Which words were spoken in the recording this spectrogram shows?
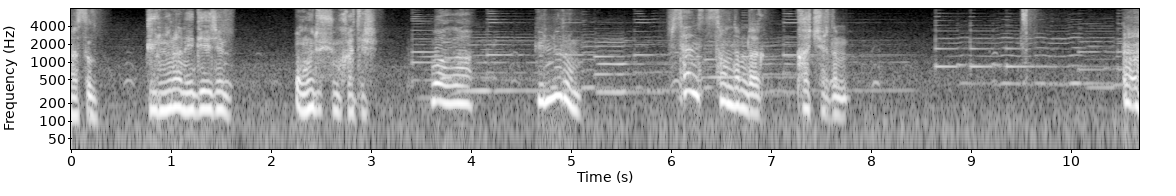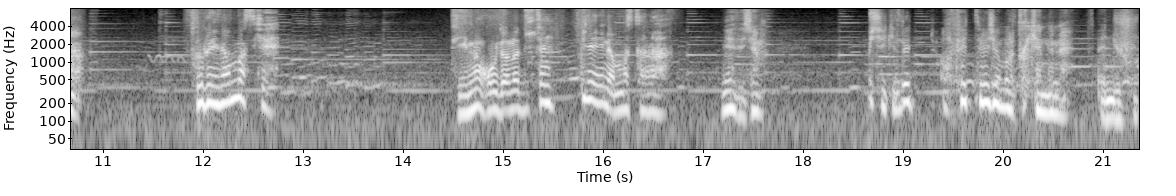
Nasıl Gülnur'a ne diyeceğim onu düşün Kadir. Vallahi Gülnur'um sen sandım da kaçırdım. Tövbe inanmaz ki. Yemin koyduğuna düşsen bile inanmaz sana. Ne diyeceğim? Bir şekilde affettireceğim artık kendimi. Bence şu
